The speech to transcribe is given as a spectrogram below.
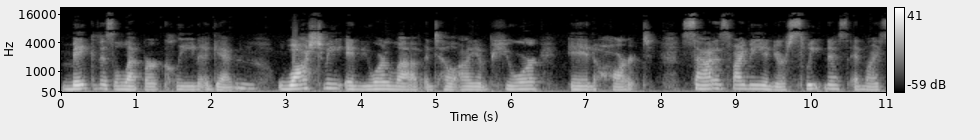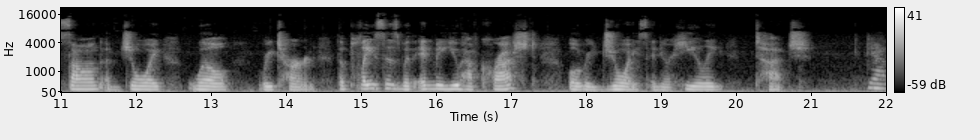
make this leper clean again. Mm. Wash me in your love until I am pure in heart. Satisfy me in your sweetness, and my song of joy will return. The places within me you have crushed will rejoice in your healing touch. yeah.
